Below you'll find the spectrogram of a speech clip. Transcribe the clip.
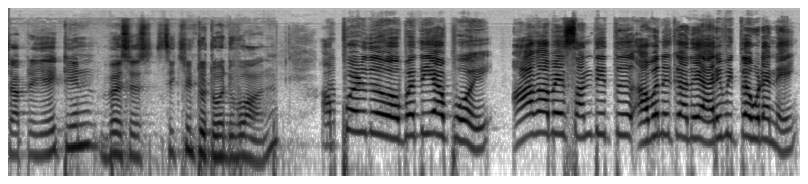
chapter 18, verses 16 to 21, அப்பொழுது ஒபதியா போய் ஆகாபை சந்தித்து அவனுக்கு அதை அறிவித்த உடனே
